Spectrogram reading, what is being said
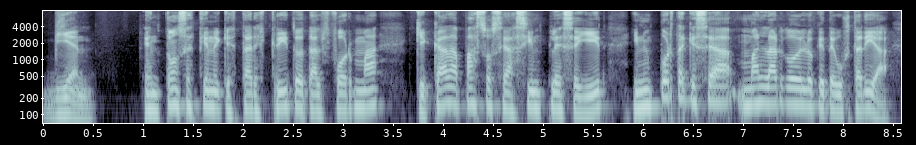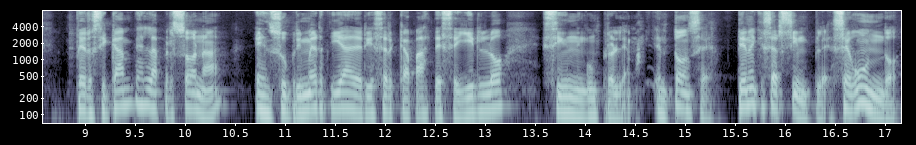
bien. Entonces tiene que estar escrito de tal forma que cada paso sea simple de seguir y no importa que sea más largo de lo que te gustaría, pero si cambias la persona, en su primer día debería ser capaz de seguirlo sin ningún problema. Entonces, tiene que ser simple. Segundo,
